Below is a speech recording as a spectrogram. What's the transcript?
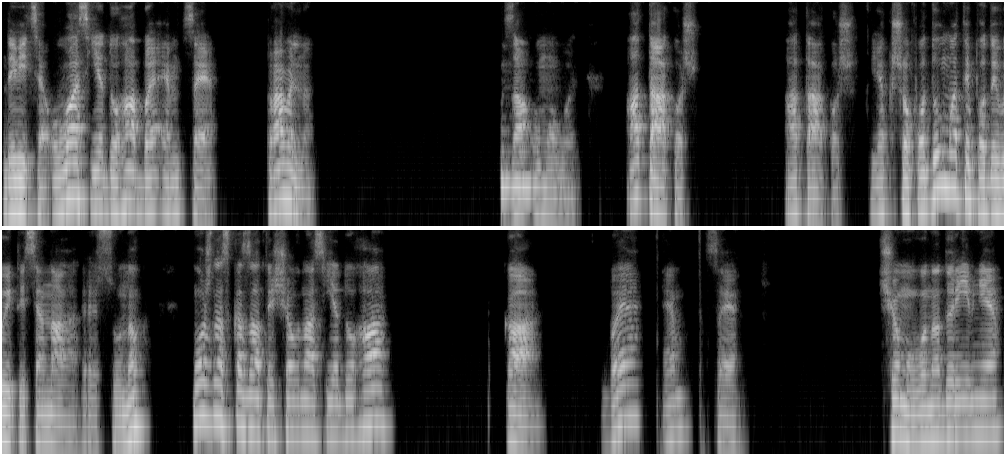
Дивіться, у вас є дуга БМЦ. Правильно? За умовою. А також, а також, якщо подумати, подивитися на рисунок, можна сказати, що в нас є дуга К, Б, М, Чому вона дорівнює?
